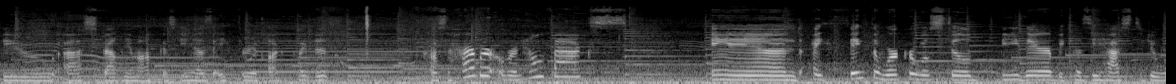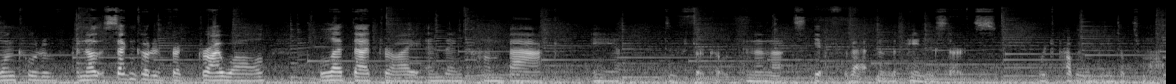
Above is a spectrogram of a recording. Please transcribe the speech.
to uh, spell him off because he has a 3 o'clock appointment across the harbor over in Halifax. And I think the worker will still be there because he has to do one coat of, another second coat of drywall, let that dry, and then come back and do the third coat. And then that's it for that. And then the painting starts, which probably won't be until tomorrow.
